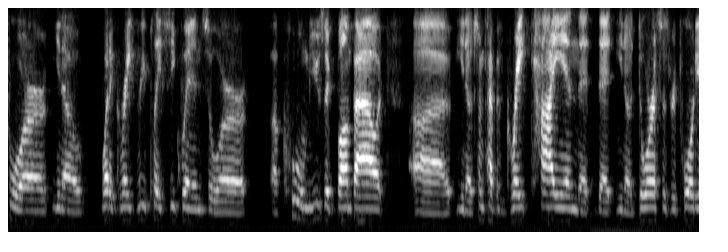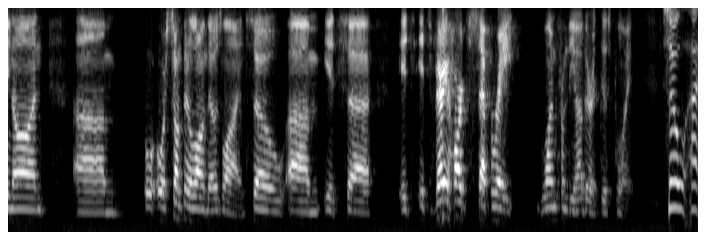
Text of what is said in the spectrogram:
for, you know, what a great replay sequence or a cool music bump out, uh, you know, some type of great tie-in that, that, you know, Doris is reporting on um, or, or, something along those lines. So um, it's uh, it's it's very hard to separate one from the other at this point. So uh,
